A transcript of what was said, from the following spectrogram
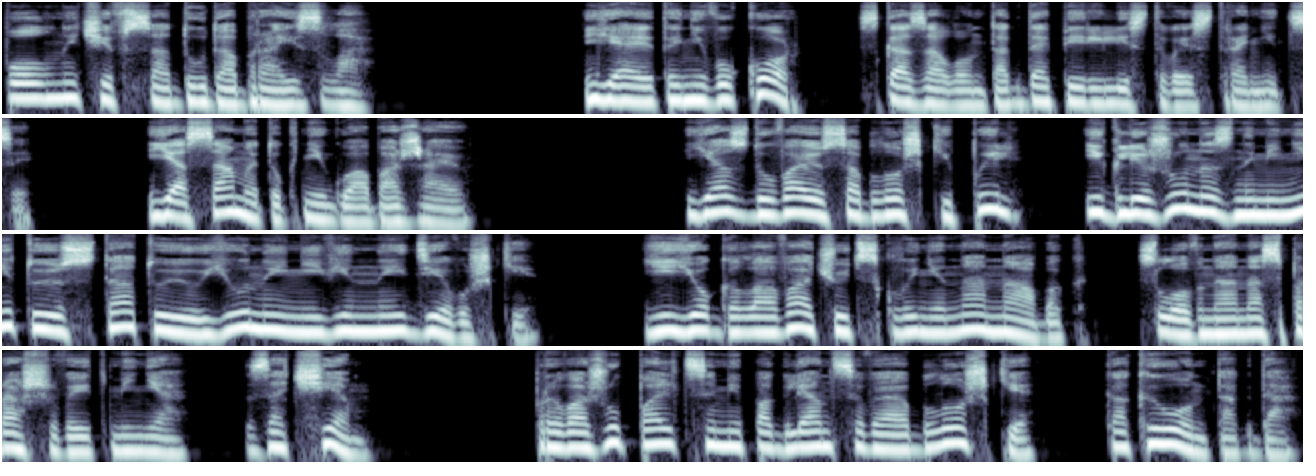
«Полночи в саду добра и зла». «Я это не в укор», — сказал он тогда, перелистывая страницы. «Я сам эту книгу обожаю». Я сдуваю с обложки пыль и гляжу на знаменитую статую юной невинной девушки. Ее голова чуть склонена на бок, словно она спрашивает меня «Зачем?». Провожу пальцами по глянцевой обложке, как и он тогда.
